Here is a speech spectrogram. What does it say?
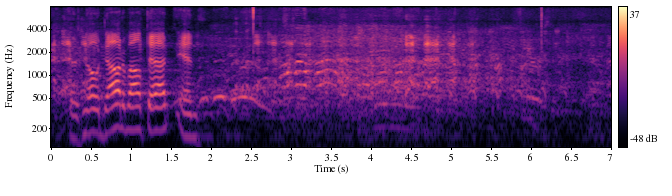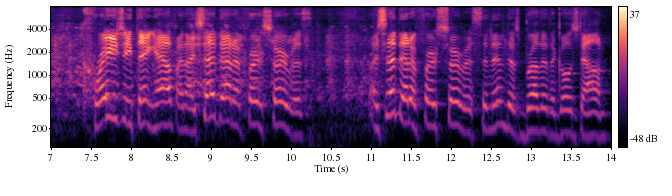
There's no doubt about that. And crazy thing happened. I said that at first service. I said that at first service, and then this brother that goes down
